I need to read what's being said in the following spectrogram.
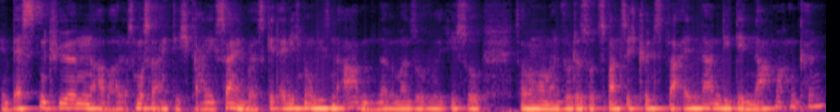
den Besten küren, aber das muss ja eigentlich gar nicht sein, weil es geht eigentlich nur um diesen Abend. Ne? Wenn man so wirklich so, sagen wir mal, man würde so 20 Künstler einladen, die den nachmachen können,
